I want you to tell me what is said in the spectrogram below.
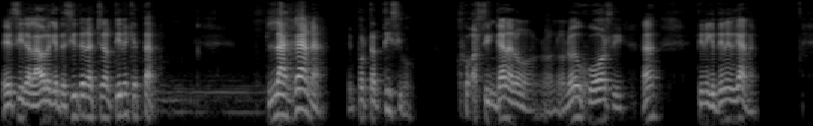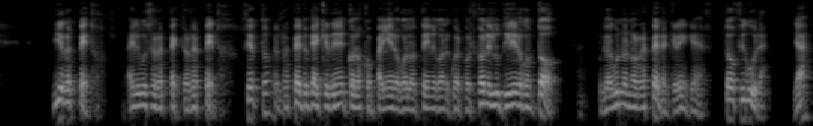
Es decir, a la hora que te citen a estrenar tienes que estar. Las ganas, importantísimo. Jugar sin ganas no, no, es un jugador, sí, ¿ah? tiene que tener ganas. Y el respeto. Ahí le puse respeto, el respeto, ¿cierto? El respeto que hay que tener con los compañeros, con los técnicos, con el cuerpo, con el utilero, con todo. Porque algunos no respetan, creen que es todo figura, ¿ya?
